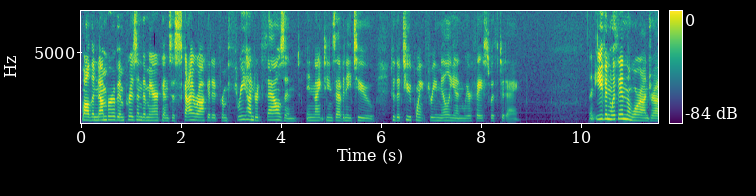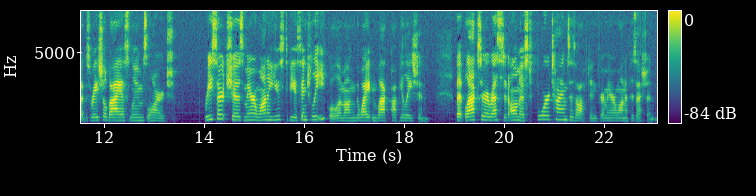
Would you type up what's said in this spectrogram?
while the number of imprisoned Americans has skyrocketed from 300,000 in 1972 to the 2.3 million we're faced with today. And even within the war on drugs, racial bias looms large. Research shows marijuana use to be essentially equal among the white and black population, but blacks are arrested almost four times as often for marijuana possession.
